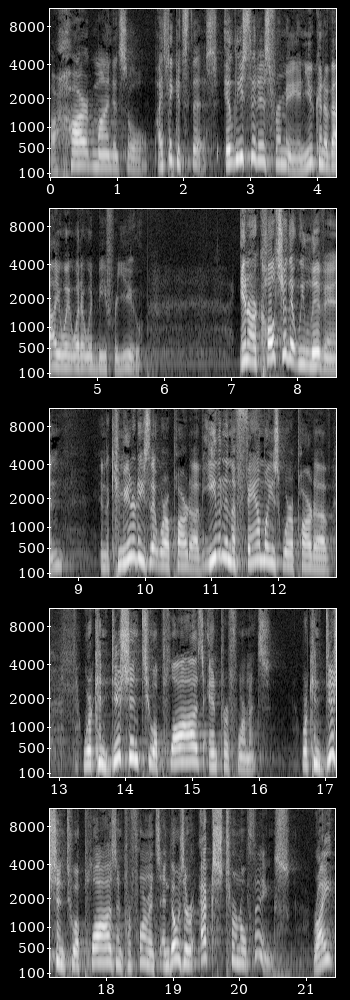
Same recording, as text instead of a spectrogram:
our heart, mind, and soul? I think it's this. At least it is for me, and you can evaluate what it would be for you. In our culture that we live in, in the communities that we're a part of, even in the families we're a part of, we're conditioned to applause and performance. We're conditioned to applause and performance, and those are external things, right?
